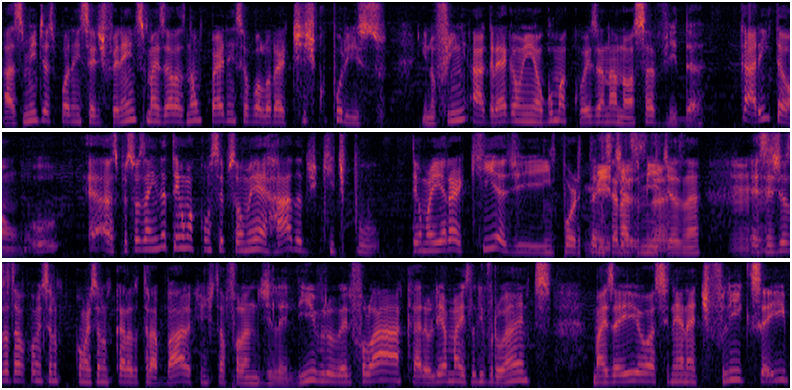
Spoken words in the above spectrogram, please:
As mídias podem ser diferentes, mas elas não perdem seu valor artístico por isso. E no fim, agregam em alguma coisa na nossa vida. Cara, então, o- é, as pessoas ainda têm uma concepção meio errada de que, tipo, tem uma hierarquia de importância Mídias, nas né? mídias, né? Uhum. Esses dias eu tava conversando, conversando com o cara do trabalho, que a gente tava falando de ler livro. Ele falou: Ah, cara, eu lia mais livro antes, mas aí eu assinei a Netflix, aí,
